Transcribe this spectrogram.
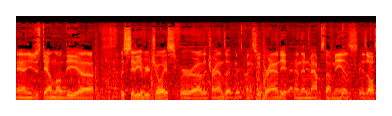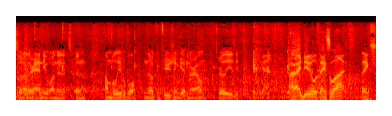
And you just download the uh, the city of your choice for uh, the transit, and it's been super handy. And then Maps.me is, is also another handy one, and it's been unbelievable. No confusion getting around. It's really easy. Yeah. All right, dude. Well, thanks a lot. Thanks.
